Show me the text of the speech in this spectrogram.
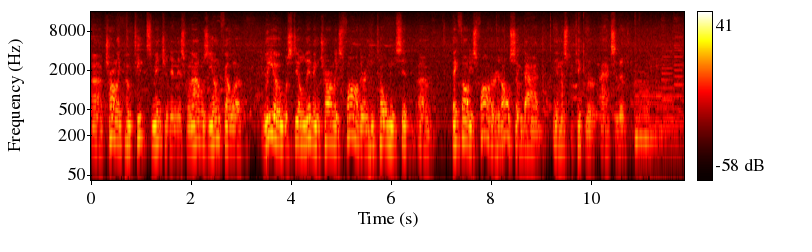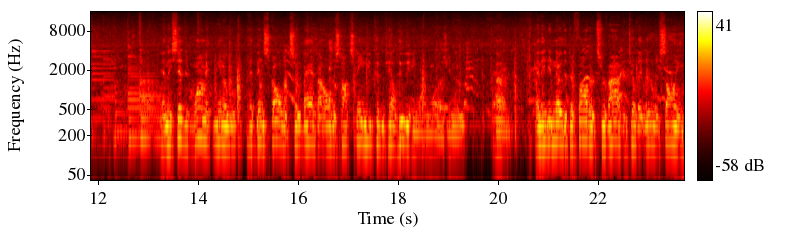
uh, Charlie Poteets, mentioned in this when I was a young fella, Leo was still living, Charlie's father, and he told me, he said, um, they thought his father had also died in this particular accident. And they said that Womack, you know, had been scalded so bad by all this hot steam you couldn't tell who anyone was, you know. Um, and they didn't know that their father had survived until they literally saw him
